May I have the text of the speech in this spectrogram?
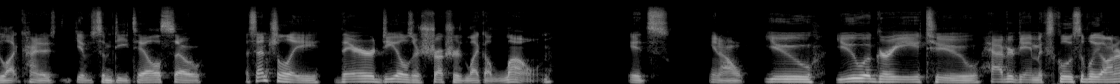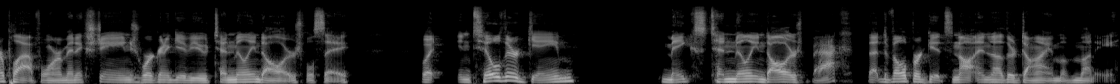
like kind of give some details. So essentially their deals are structured like a loan. It's you know you you agree to have your game exclusively on our platform in exchange we're going to give you 10 million dollars we'll say but until their game makes 10 million dollars back that developer gets not another dime of money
